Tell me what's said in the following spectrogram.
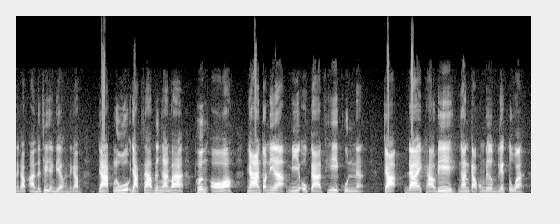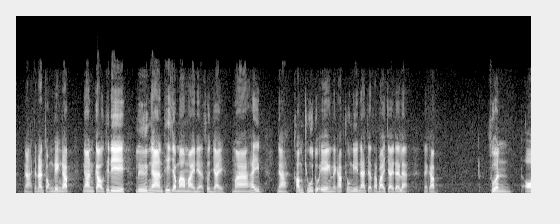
นะครับ อ่านแต่ชื่ออย่างเดียวนะครับ อยากรู้อยากทราบเรื่องงานว่าเพิ่งอ๋องานตอนนี้มีโอกาสที่คุณน่ะจะได้ข่าวดีงานเก่าของเดิมเรียกตัวนะฉะนั้นสองเด้งครับ งานเก่าที่ดีหรืองานที่จะมาใหม่เนี่ยส่วนใหญ่มาให้ นะค้ำชูตัวเองนะครับ ช่วงนี้น่าจะสบายใจได้แหละนะครับ ส่วนอ๋อ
